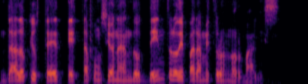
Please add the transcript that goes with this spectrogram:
dado que usted está funcionando dentro de parámetros normales.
